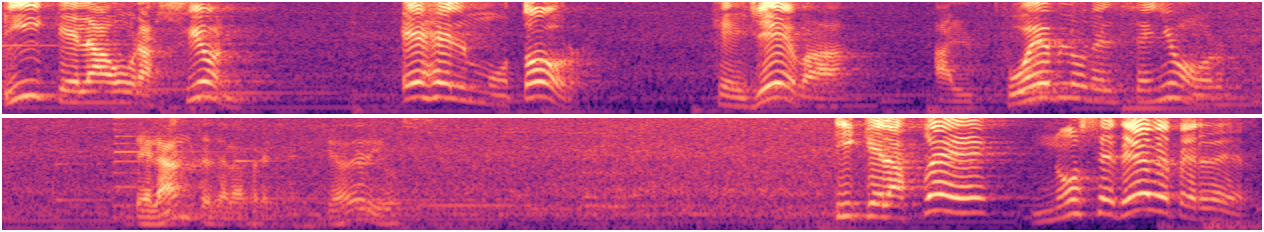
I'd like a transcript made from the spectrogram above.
Y que la oración es el motor que lleva al pueblo del Señor delante de la presencia de Dios. Y que la fe no se debe perder.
